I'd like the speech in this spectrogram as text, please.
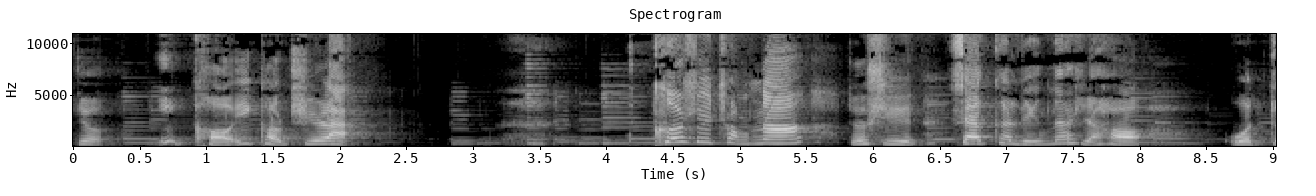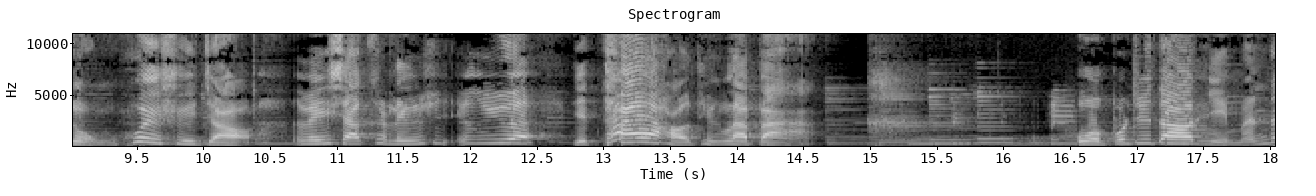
就一口一口吃了。瞌睡虫呢，就是下课铃的时候。我总会睡着，因为下课铃是音乐，也太好听了吧！我不知道你们的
